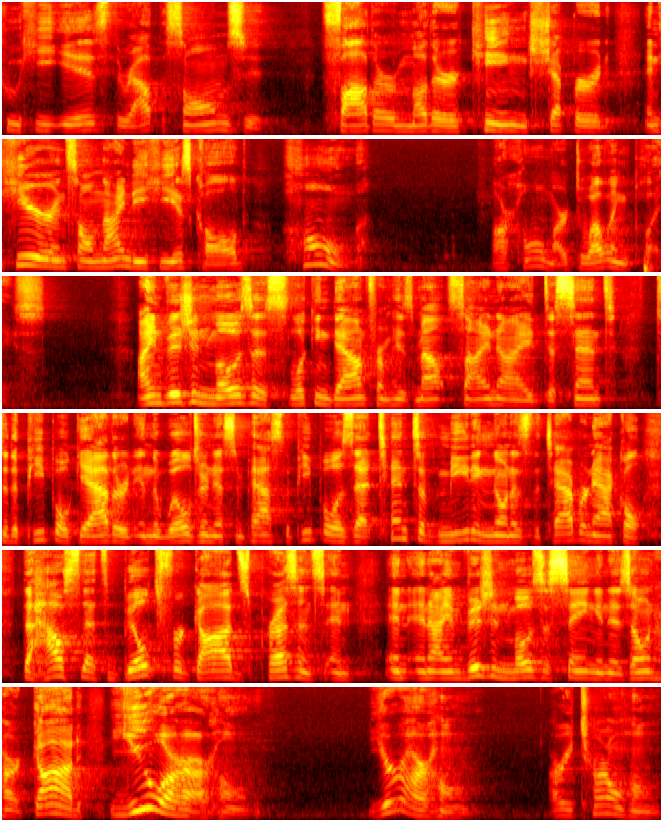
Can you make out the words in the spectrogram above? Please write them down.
who he is throughout the Psalms father, mother, king, shepherd. And here in Psalm 90, he is called home, our home, our dwelling place. I envision Moses looking down from his Mount Sinai descent to the people gathered in the wilderness and past the people is that tent of meeting known as the tabernacle, the house that's built for God's presence. And, and, and I envision Moses saying in his own heart, God, you are our home. You're our home, our eternal home.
